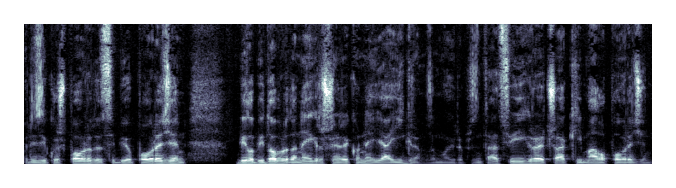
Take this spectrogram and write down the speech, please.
rizikuješ povredu, da si bio povređen, bilo bi dobro da ne igraš. On je rekao ne, ja igram za moju reprezentaciju i igrao je čak i malo povređen.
